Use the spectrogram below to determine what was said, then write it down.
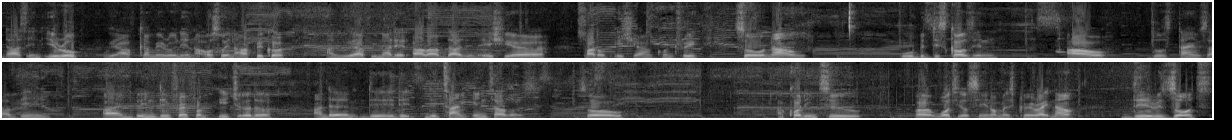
that's in Europe. We have Cameroon and also in Africa, and we have United Arab, that's in Asia, part of Asian country. So now we'll be discussing how those times are being uh, being different from each other and the, the, the time intervals. So according to uh, what you're seeing on my screen right now, the results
